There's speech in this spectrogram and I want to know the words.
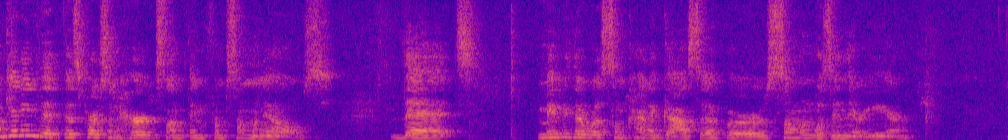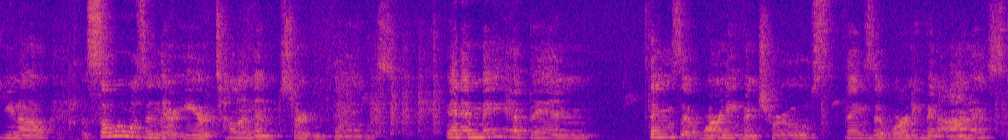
I'm getting that this person heard something from someone else that maybe there was some kind of gossip or someone was in their ear. You know, someone was in their ear telling them certain things. And it may have been things that weren't even truths, things that weren't even honest.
